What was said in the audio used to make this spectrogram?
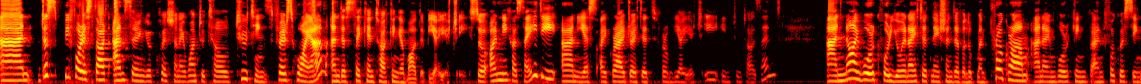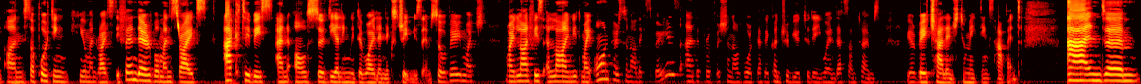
And just before I start answering your question, I want to tell two things. First, who I am, and the second, talking about the BIHE. So I'm Nika Saidi, and yes, I graduated from BIHE in 2000. And now I work for United Nations Development Program, and I'm working and focusing on supporting human rights defender, women's rights activists, and also dealing with the violent extremism. So very much my life is aligned with my own personal experience and the professional work that I contribute to the UN that sometimes we are very challenged to make things happen. And um,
